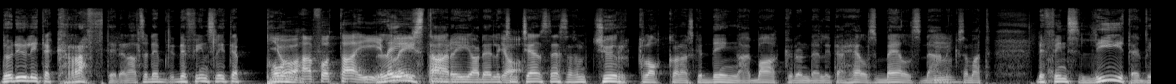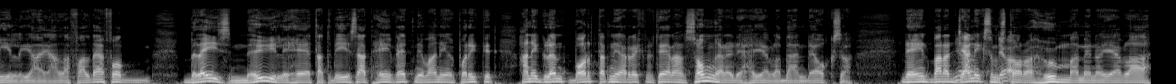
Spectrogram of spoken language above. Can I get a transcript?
Då är det ju lite kraft i den. Alltså det, det finns lite pond. Ja, han får ta i. Blaze tar i och det liksom Ja. känns nästan som kyrkklockorna skulle dinga i bakgrunden, lite Hells Bells där Mm. liksom att det finns lite vilja i alla fall. Där får Blaze möjlighet att visa att hej vet ni vad ni är på riktigt, har ni glömt bort att ni har rekryterat en sångare i det här jävla bandet också? Det är inte bara Janik som ja. står och hummar med någon jävla,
